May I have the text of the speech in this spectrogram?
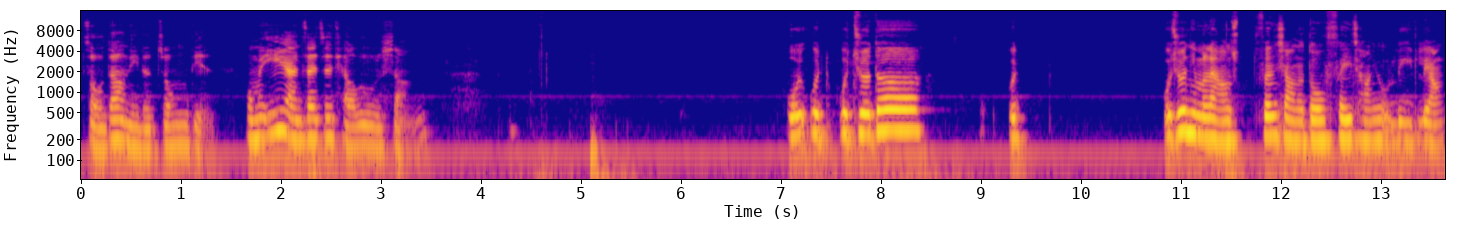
走到你的终点。我们依然在这条路上。我我我觉得，我我觉得你们两个分享的都非常有力量。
